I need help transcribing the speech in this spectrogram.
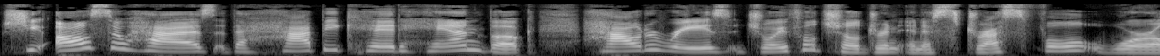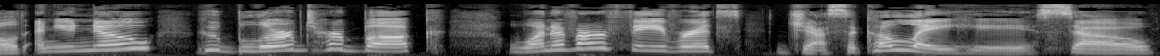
She also has the Happy Kid Handbook How to Raise Joyful Children in a Stressful World. And you know who blurbed her book? One of our favorites, Jessica Lahey. So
